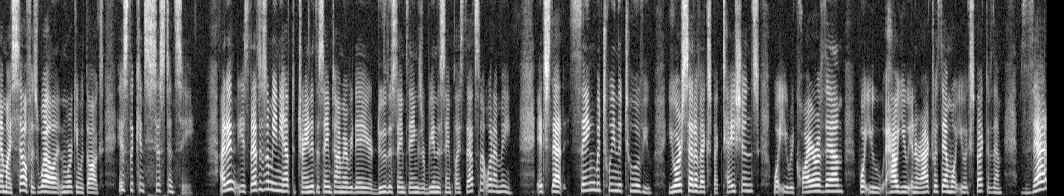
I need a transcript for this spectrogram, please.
and myself as well, in working with dogs, is the consistency. I didn't. That doesn't mean you have to train at the same time every day, or do the same things, or be in the same place. That's not what I mean. It's that thing between the two of you, your set of expectations, what you require of them, what you how you interact with them, what you expect of them. That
